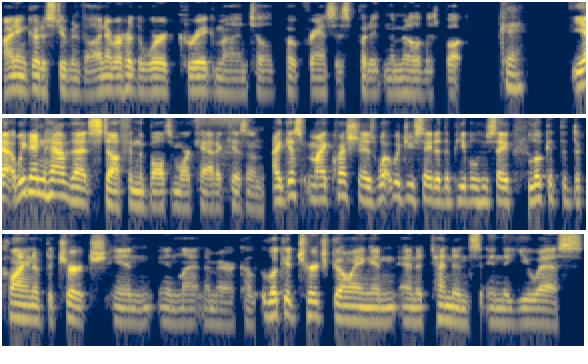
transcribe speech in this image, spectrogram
I didn't go to Steubenville. I never heard the word kerygma until Pope Francis put it in the middle of his book. Okay. Yeah, we didn't have that stuff in the Baltimore Catechism. I guess my question is what would you say to the people who say, look at the decline of the church in, in Latin America? Look at church going and, and attendance in the US.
